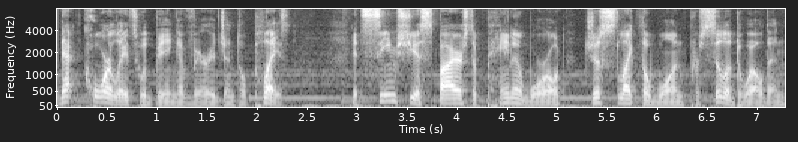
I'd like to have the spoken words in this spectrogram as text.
That correlates with being a very gentle place. It seems she aspires to paint a world just like the one Priscilla dwelled in.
